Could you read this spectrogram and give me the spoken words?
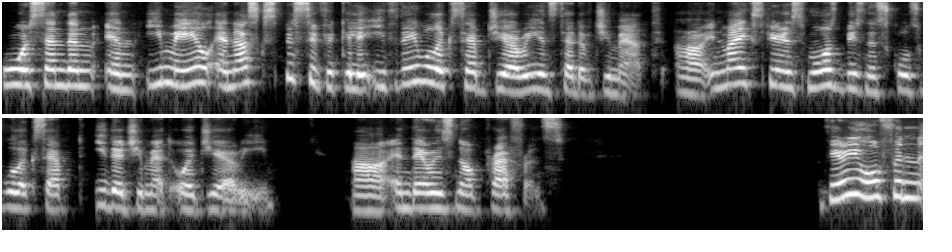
or send them an email and ask specifically if they will accept GRE instead of GMAT. Uh, in my experience, most business schools will accept either GMAT or GRE, uh, and there is no preference. Very often,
